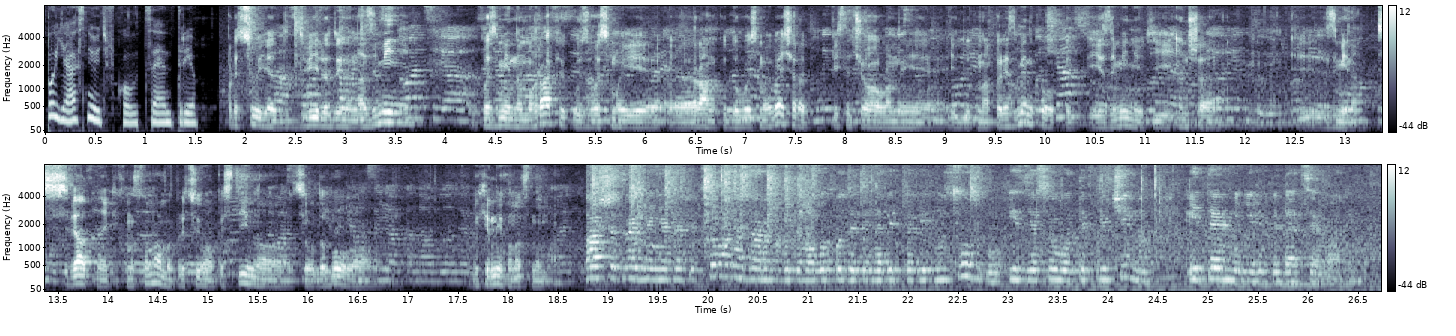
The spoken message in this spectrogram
пояснюють в кол-центрі. Працює дві людини на зміні по змінному графіку з 8 ранку до 8 вечора, після чого вони йдуть на перезмінку і замінюють її інша е, зміна. Свят ніяких у нас немає, ми працюємо постійно, цілодобово. Вихідних у нас немає. Ваше звернення зафіксовано. Зараз будемо виходити на відповідну службу і з'ясовувати причину і терміни ліквідації аварії.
